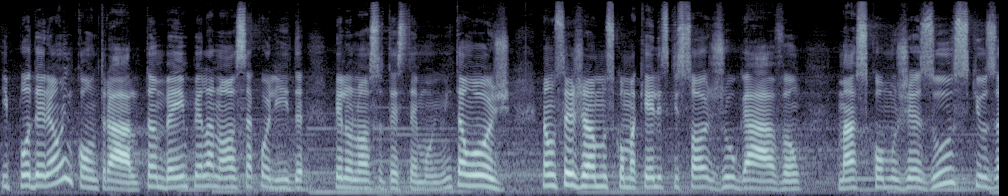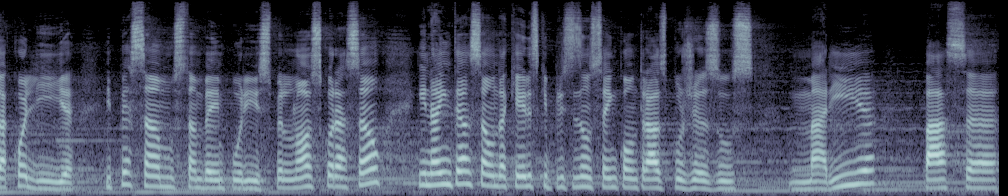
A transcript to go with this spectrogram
e poderão encontrá-lo também pela nossa acolhida, pelo nosso testemunho. Então hoje, não sejamos como aqueles que só julgavam, mas como Jesus que os acolhia e peçamos também por isso, pelo nosso coração e na intenção daqueles que precisam ser encontrados por Jesus. Maria passa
